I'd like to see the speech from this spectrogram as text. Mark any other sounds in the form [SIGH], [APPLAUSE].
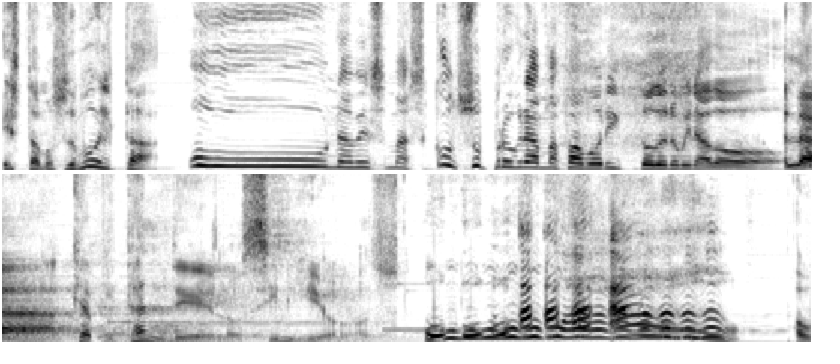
Estamos de vuelta una vez más con su programa favorito denominado La capital de los simios. Oh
